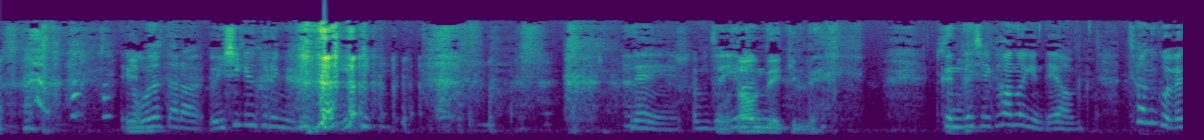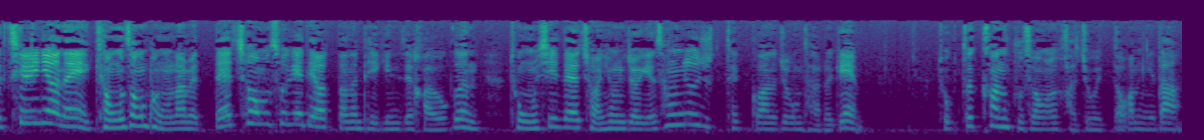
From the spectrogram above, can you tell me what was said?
이거 오늘따라 의식의 흐름이 굉장히. 네, 아무튼 뭐 이런 다운돼 있길래. 근대식 한옥인데요. 1907년에 경성 박람회 때 처음 소개되었다는 백인제 가옥은 동시대 전형적인 상류주택과는 조금 다르게 독특한 구성을 가지고 있다고 합니다.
